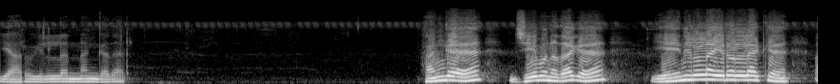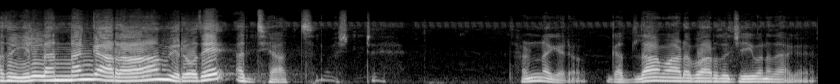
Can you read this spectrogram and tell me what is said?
ಯಾರು ಇಲ್ಲನ್ನಂಗೆ ಅದಾರ. ಹಂಗೆ ಜೀವನದಾಗ ಏನಿಲ್ಲ ಇರೋಲ್ಲಕ? ಅದು ಇಲ್ಲ ಅನ್ನಂಗೆ ಆರಾಮ್ ಇರೋದೇ ಅಧ್ಯಾತ್ಮ ಅಷ್ಟೇ. ತಣ್ಣಗಿರೋ ಗದ್ದಲ ಮಾಡಬಾರ್ದು ಜೀವನದಾಗ.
